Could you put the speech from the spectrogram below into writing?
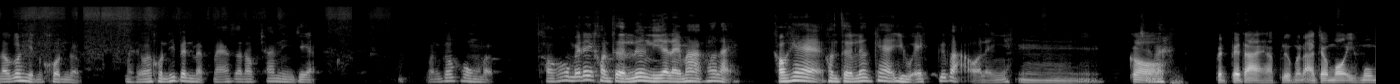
เราก็เห็นคนแบบ หมายถึงว่าคนที่เป็นแบบ mass adoption จริงๆอะมันก็คงแบบเขาก็คงไม่ได้ concern เรื่องนี้อะไรมากเท่าไหร่เขาแค่ concern เรื่องแค่ UX หรือเปล่าอะไรอย่างเงี้ยอืมก็ใช่ไหม เป็นไปได้ครับ หรือมันอาจจะมองอีกมุม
